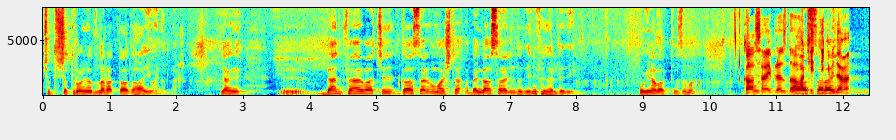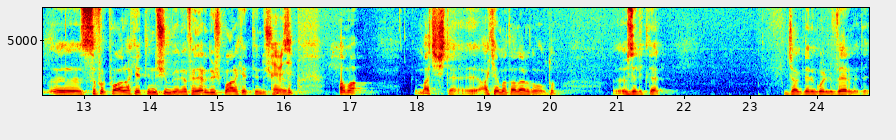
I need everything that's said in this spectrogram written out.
çatır çatır oynadılar hatta daha iyi oynadılar. Yani e, ben Fenerbahçe'nin Galatasaray o maçta ben Galatasaraylı da değilim, Fenerli de değilim. Oyuna baktığın zaman Galatasaray biraz daha hak ettiği gibi değil mi? e, sıfır puan hak ettiğini düşünmüyorum. Yani Fener'in de 3 puan hak ettiğini düşünüyorum. Evet. Ama maç işte e, hakem hataları da oldu. E, özellikle Cagney'in golünü vermedi.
